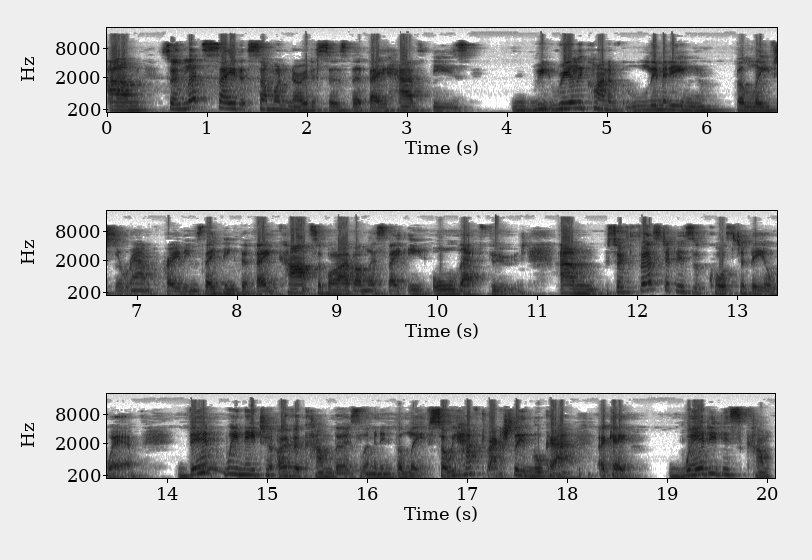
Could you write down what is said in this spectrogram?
Um, so let's say that someone notices that they have these really kind of limiting beliefs around cravings. They think that they can't survive unless they eat all that food. Um, so first step is, of course, to be aware. Then we need to overcome those limiting beliefs. So we have to actually look at, okay, where did this come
